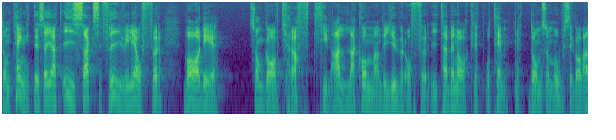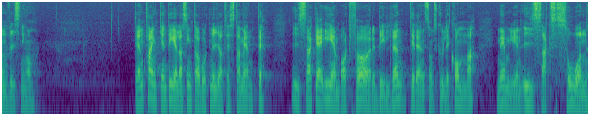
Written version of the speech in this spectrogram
de tänkte sig att Isaks frivilliga offer var det som gav kraft till alla kommande djuroffer i tabernaklet och templet, de som Mose gav anvisning om. Den tanken delas inte av vårt nya testamente. Isak är enbart förebilden till den som skulle komma, nämligen Isaks son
